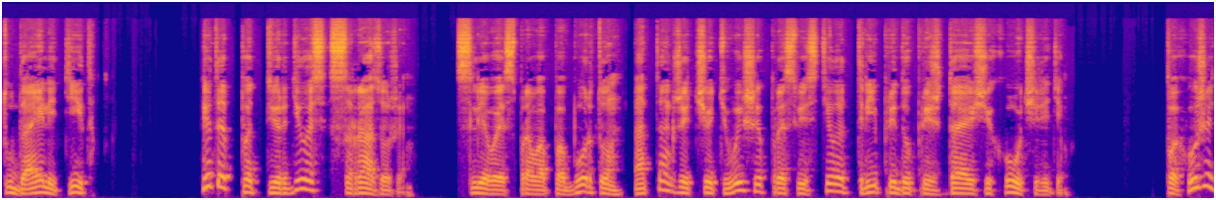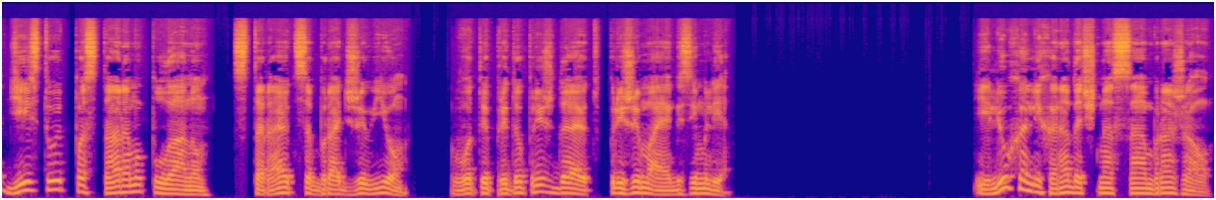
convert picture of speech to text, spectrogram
туда и летит. Это подтвердилось сразу же. Слева и справа по борту, а также чуть выше просвистело три предупреждающих очереди. Похоже, действуют по старому плану, стараются брать живьем. Вот и предупреждают, прижимая к земле. Илюха лихорадочно соображал,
